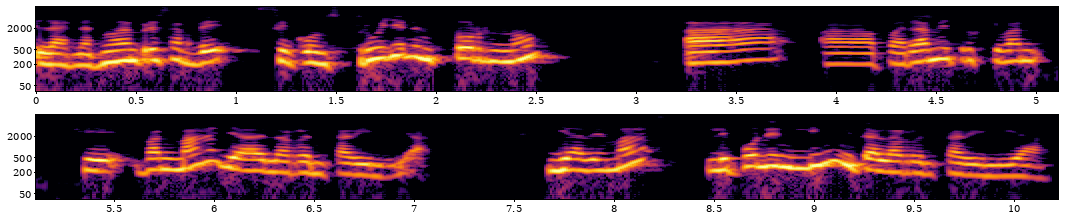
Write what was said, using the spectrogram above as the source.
las, las, nuevas empresas B se construyen en torno a, a, parámetros que van, que van más allá de la rentabilidad. Y además le ponen límite a la rentabilidad.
